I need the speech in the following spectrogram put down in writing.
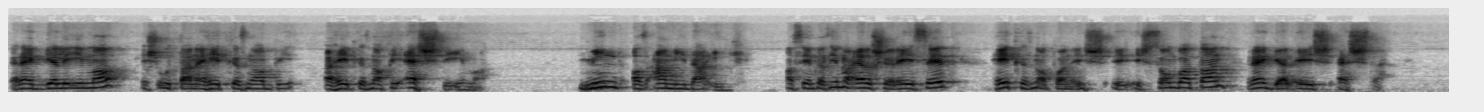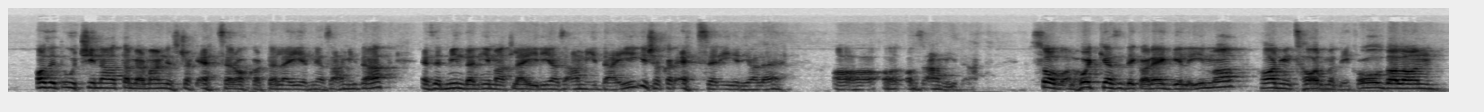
reggeli ima, és utána a hétköznapi a hétköznapi esti ima. Mind az Amidaig. Azt jelenti az ima első részét hétköznapon és, és szombaton, reggel és este. Azért úgy csinálta, mert Maimonides csak egyszer akarta leírni az Amidát, ezért minden imát leírja az Amidáig, és akkor egyszer írja le a, a, az Amidát. Szóval, hogy kezdődik a reggeli ima? 33. oldalon,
